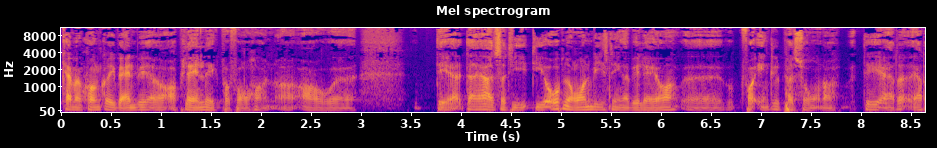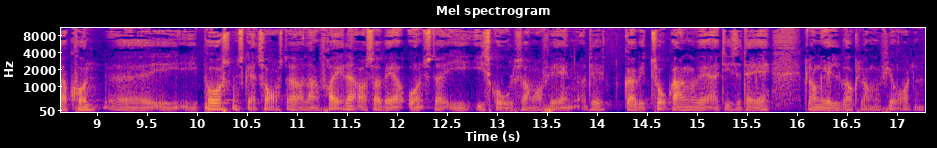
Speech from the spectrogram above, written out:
kan man kun gribe an ved at planlægge på forhånd, og, og øh, det der, der er altså de, de åbne rundvisninger, vi laver øh, for enkeltpersoner. Det er der, er der kun øh, i, i påsken, skal torsdag og langfredag, og så hver onsdag i, i skolesommerferien. Og det gør vi to gange hver af disse dage, kl. 11 og kl. 14.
